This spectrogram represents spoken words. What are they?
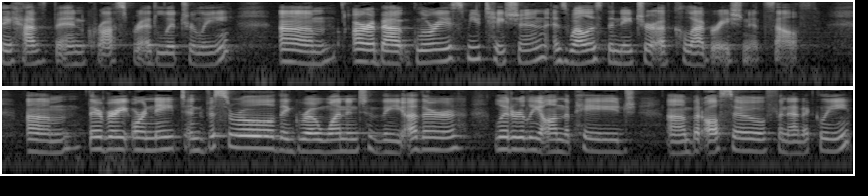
they have been crossbred literally um, are about glorious mutation as well as the nature of collaboration itself. Um, they're very ornate and visceral. They grow one into the other, literally on the page, um, but also phonetically,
